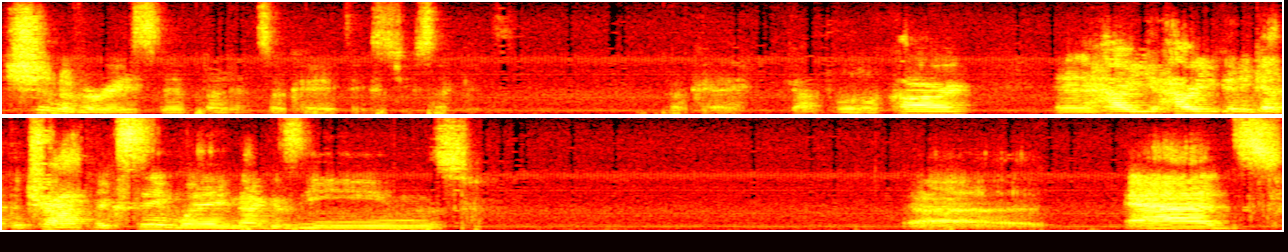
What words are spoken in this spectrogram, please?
Shouldn't have erased it, but it's okay. It takes two seconds. Okay, got the little car. And how you how are you going to get the traffic? Same way, magazines, uh, ads,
